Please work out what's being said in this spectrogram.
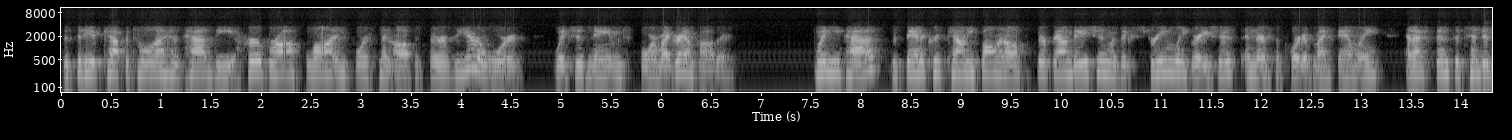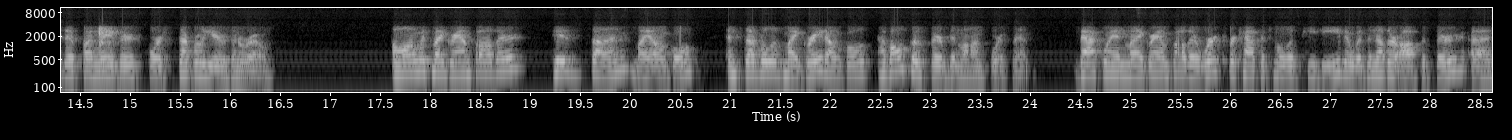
the city of Capitola has had the Herb Roth Law Enforcement Officer of the Year Award, which is named for my grandfather. When he passed, the Santa Cruz County Fallen Officer Foundation was extremely gracious in their support of my family, and I've since attended their fundraisers for several years in a row. Along with my grandfather, his son, my uncle, and several of my great uncles have also served in law enforcement. Back when my grandfather worked for Capitola PD, there was another officer, uh,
